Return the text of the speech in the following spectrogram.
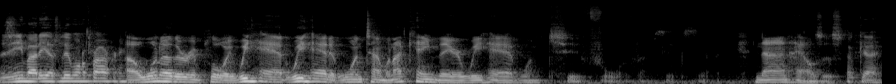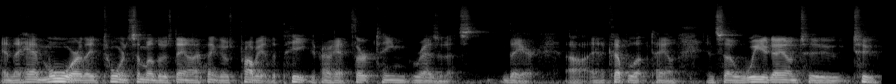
does anybody else live on the property? Uh, one other employee we had we had at one time when I came there we had one two four five six seven nine houses. Okay. And they had more. They'd torn some of those down. I think it was probably at the peak. They probably had 13 residents there uh, and a couple uptown. And so we're down to two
